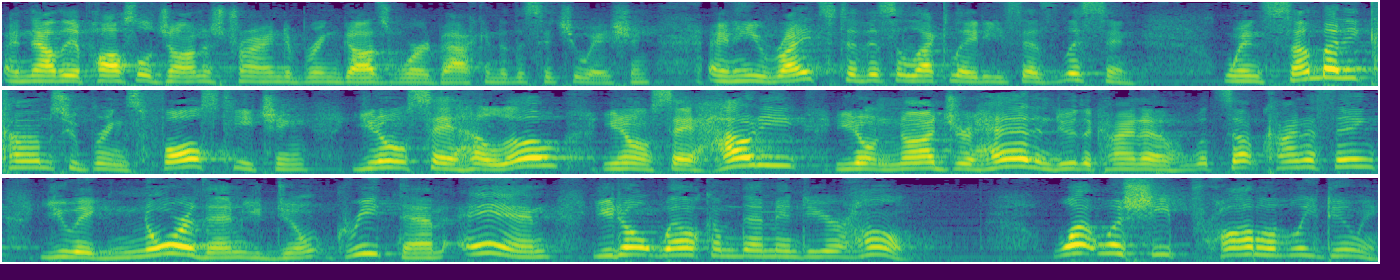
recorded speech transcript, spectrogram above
And now the Apostle John is trying to bring God's word back into the situation. And he writes to this elect lady, he says, Listen, when somebody comes who brings false teaching, you don't say hello, you don't say howdy, you don't nod your head and do the kind of what's up kind of thing. You ignore them, you don't greet them, and you don't welcome them into your home. What was she probably doing?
